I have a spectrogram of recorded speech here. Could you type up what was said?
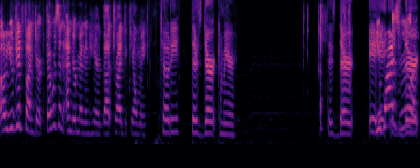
Oh, you did find dirt. There was an Enderman in here that tried to kill me. Toady, there's dirt. Come here. There's dirt. It, You guys it's realize dirt.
